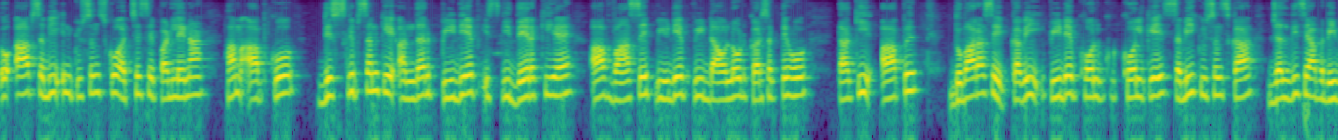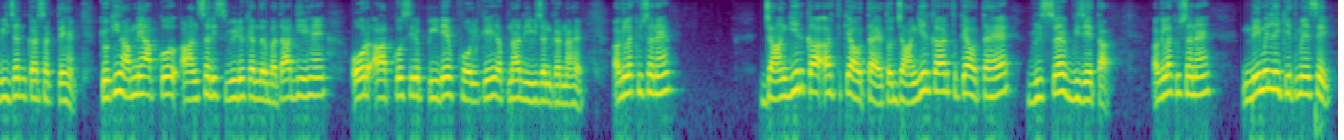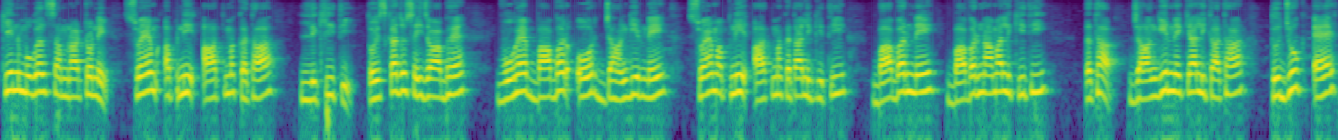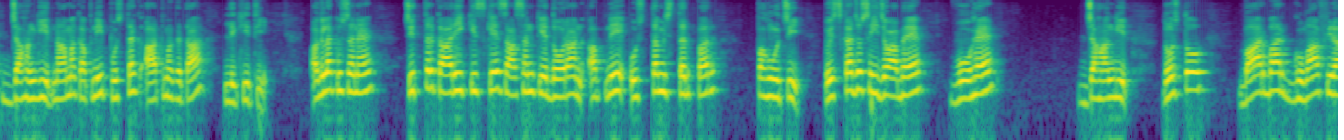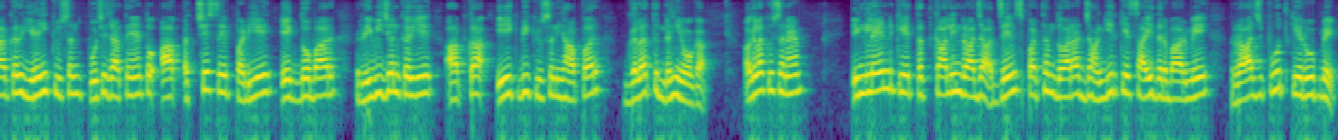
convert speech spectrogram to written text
तो आप सभी इन क्वेश्चंस को अच्छे से पढ़ लेना। हम आपको डिस्क्रिप्शन के अंदर पीडीएफ इसकी दे रखी है। आप वहाँ से पीडीएफ भी डाउनलोड कर सकते हो ताकि आप दोबारा से कभी पीडीएफ खोल खोल के सभी क्वेश्चंस का जल्दी से आप रिवीजन कर सकते हैं। क्योंकि हमने आपको आंसर इस वीडियो के अंदर बता दिए हैं और आपको सिर्फ़ पीडीएफ खोल के अपना रिवीजन करना है। अगला क्वेश्चन है, जहांगीर का अर्थ क्या होता है? तो जहांगीर का अर्थ क्या होता है? विश्व विजेता। अगला क्वेश्चन है, निम्नलिखित में से किन मुगल सम्राटों ने स्वयं अपनी आत्मकथा लिखी थी? तो इसका जो सही जवाब है वो है बाबर और जहांगीर ने स्वयं अपनी आत्मकथा लिखी थी। बाबर ने बाबरनामा लिखी थी तथा जहांगीर ने क्या लिखा था? तुजुक ए जहांगीर नामक अपनी पुस्तक आत्मकथा लिखी थी। अगला क्वेश्चन है, चित्रकारी किसके शासन के दौरान अपने उच्चतम स्तर पर पहुँची? तो इसका जो सही जवाब है, वो है जहांगीर। दोस्तों बार बार घुमा फिराकर यही क्वेश्चन पूछे जाते हैं तो आप अच्छे से पढ़िए, एक दो बार रिवीजन करिए, आपका एक भी क्वेश्चन यहाँ पर गलत नहीं होगा। अगला क्वेश्चन है, इंग्लैंड के तत्कालीन राजा जेम्स प्रथम द्वारा जहांगीर के शाही दरबार में राजपूत के रूप में,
